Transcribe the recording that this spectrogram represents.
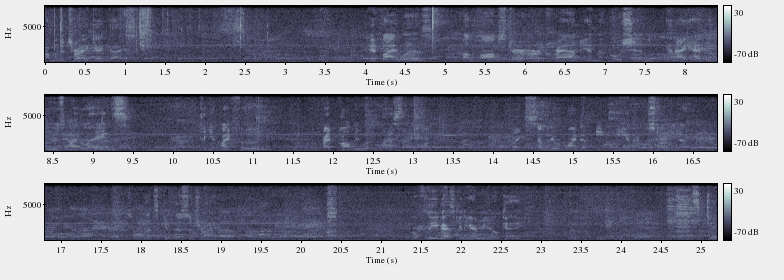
I'm gonna try again, guys. If I was a lobster or a crab in the ocean and I had to use my legs to get my food, I probably wouldn't last that long. Like somebody would wind up eating me and I would starve to death. So let's give this a try. Hopefully you guys can hear me okay. Let's give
